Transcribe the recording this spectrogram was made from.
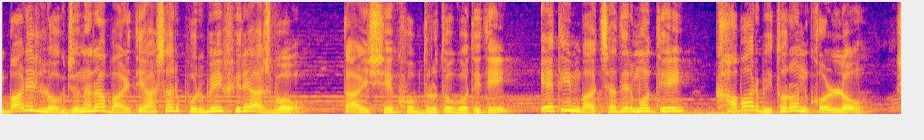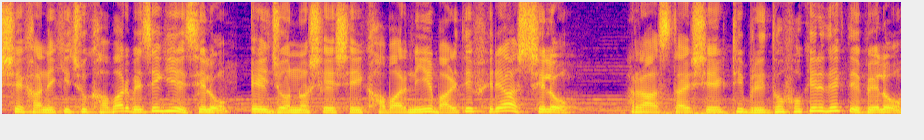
বাড়ির লোকজনেরা বাড়িতে আসার পূর্বেই ফিরে আসব। তাই সে খুব দ্রুত গতিতে এতিম বাচ্চাদের মধ্যে খাবার বিতরণ করল। সেখানে কিছু খাবার বেঁচে গিয়েছিল। এই জন্য সে সেই খাবার নিয়ে বাড়িতে ফিরে আসছিল। রাস্তায় সে একটি বৃদ্ধ ফকির দেখতে পেল।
